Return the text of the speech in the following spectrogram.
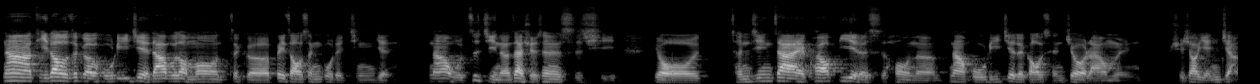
那提到这个狐狸界，大家不知道有没有这个被招生过的经验？那我自己呢，在学生的时期，有曾经在快要毕业的时候呢，那狐狸界的高层就来我们学校演讲。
